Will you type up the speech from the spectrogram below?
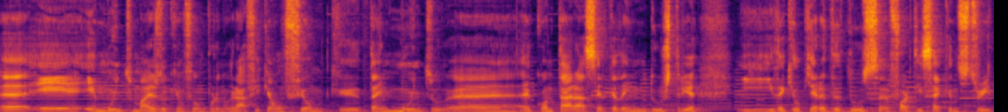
é, é muito mais do que um filme pornográfico, é um filme que tem muito uh, a contar acerca da indústria e, e, daquilo que era da Dusa, 42nd Street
